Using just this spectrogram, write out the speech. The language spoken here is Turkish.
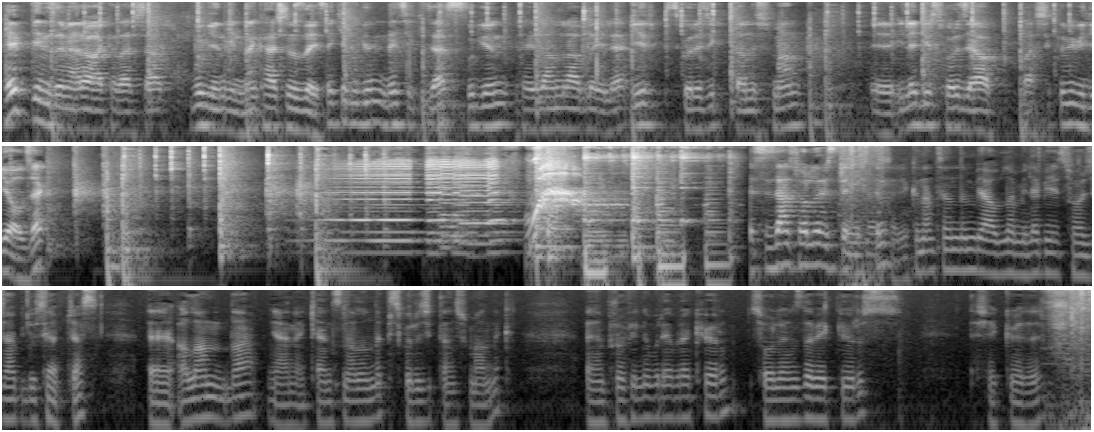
Hepinize merhaba arkadaşlar. Bugün yeniden karşınızdayız. Peki bugün ne çekeceğiz? Bugün Feyza Nur abla ile bir psikolojik danışman e, ile bir soru cevap başlıklı bir video olacak. Sizden sorular istemiştim. Yakından tanıdığım bir ablam ile bir soru cevap videosu yapacağız. E, alanda yani kendisinin alanında psikolojik danışmanlık. E, profilini buraya bırakıyorum. Sorularınızı da bekliyoruz. Teşekkür ederim.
